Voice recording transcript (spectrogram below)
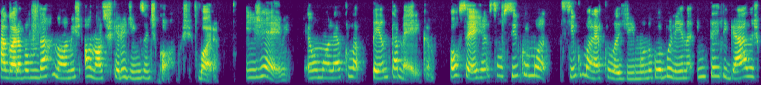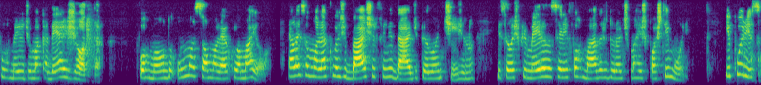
agora vamos dar nomes aos nossos queridinhos anticorpos. Bora! IgM é uma molécula pentamérica, ou seja, são cinco, cinco moléculas de imunoglobulina interligadas por meio de uma cadeia J, formando uma só molécula maior. Elas são moléculas de baixa afinidade pelo antígeno e são as primeiras a serem formadas durante uma resposta imune. E por isso,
